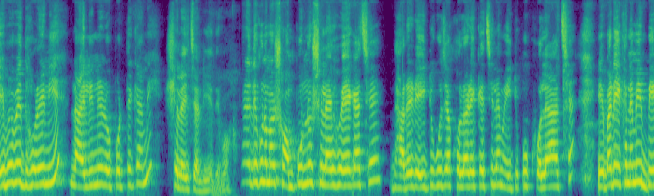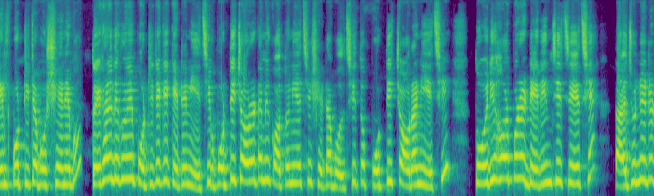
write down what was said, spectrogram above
এভাবে ধরে নিয়ে লাইলিনের ওপর থেকে আমি সেলাই চালিয়ে দেবো। এখানে দেখুন আমার সম্পূর্ণ সেলাই হয়ে গেছে। ধারের এইটুকু যা খোলা রেখেছিলাম, এইটুকু খোলা আছে। এবারে এখানে আমি বেল্ট পট্টিটা বসিয়ে নেব। তো এখানে দেখুন আমি পট্টিটাকে কেটে নিয়েছি। পট্টি চওড়াটা আমি কত নিয়েছি সেটা বলছি। তো পট্টি চওড়া নিয়েছি। তৈরি হওয়ার পরে দেড় ইঞ্চি চেয়েছে। তাই জন্য এটা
